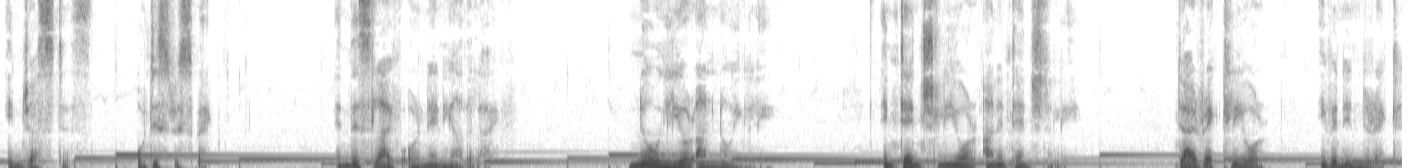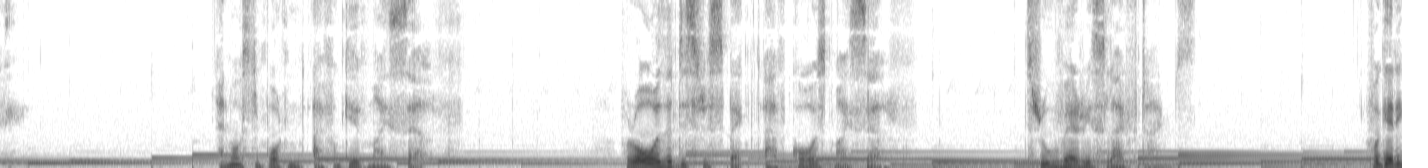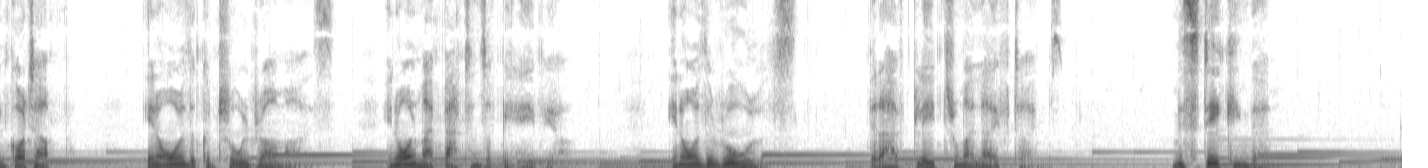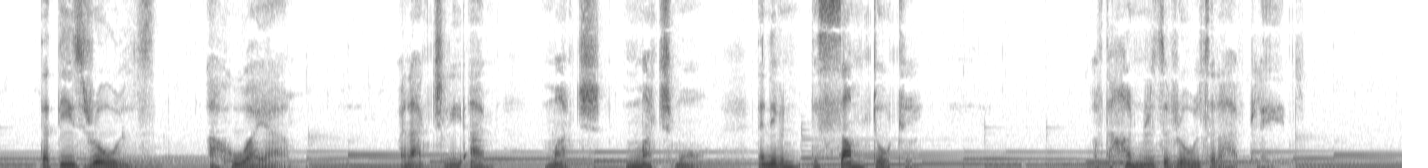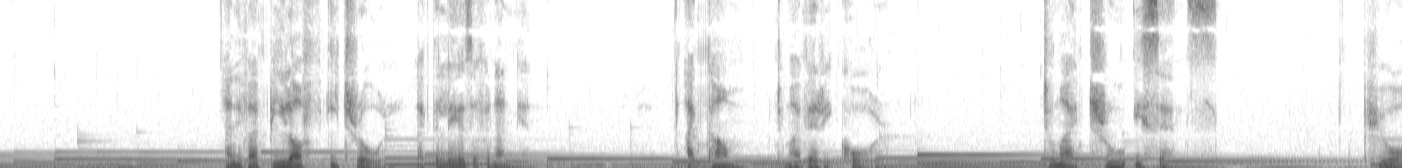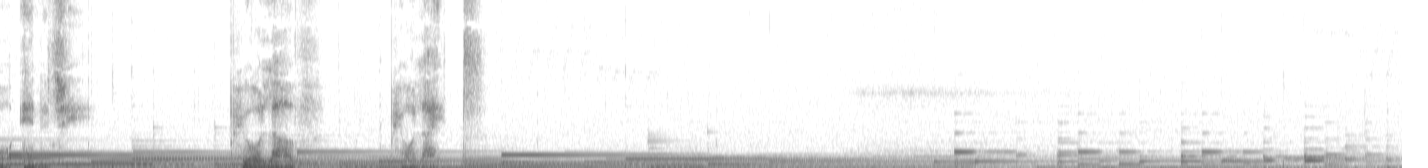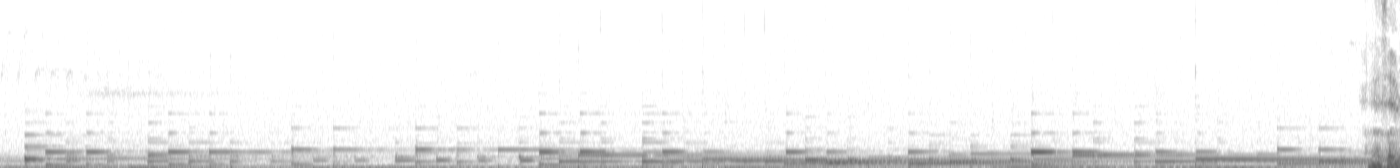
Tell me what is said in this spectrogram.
injustice, or disrespect in this life or in any other life, knowingly or unknowingly, intentionally or unintentionally, directly or even indirectly. And most important, I forgive myself for all the disrespect I have caused myself through various lifetimes, for getting caught up in all the control dramas, in all my patterns of behavior, in all the roles that I have played through my lifetimes, mistaking them that these roles are who I am, when actually I'm much, much more than even the sum total of the hundreds of roles that I have played. And if I peel off each roll like the layers of an onion, I come to my very core, to my true essence, pure energy, pure love, pure light.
